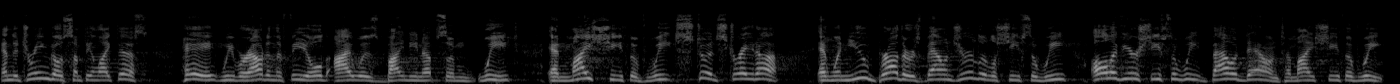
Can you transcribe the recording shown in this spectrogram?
And the dream goes something like this Hey, we were out in the field, I was binding up some wheat, and my sheaf of wheat stood straight up. And when you brothers bound your little sheaves of wheat, all of your sheaves of wheat bowed down to my sheaf of wheat.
